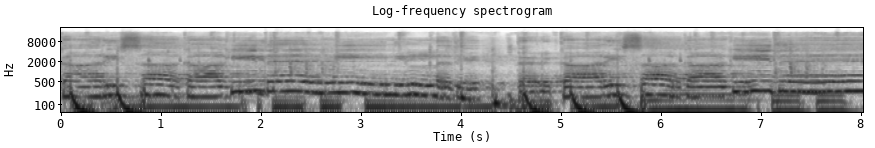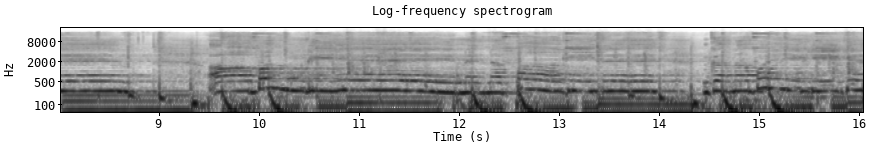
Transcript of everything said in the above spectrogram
ತರಕಾರಿ ಸಾಕಾಗಿದೆ, ನೀನಿಲ್ಲದೆ ತರಕಾರಿ ಸಾಕಾಗಿದೆ. ಆ ಬಂಡಿಯೇ ನೆನಪಾಗಿದೆ, ಗಣಬೈಗಿಗೆ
